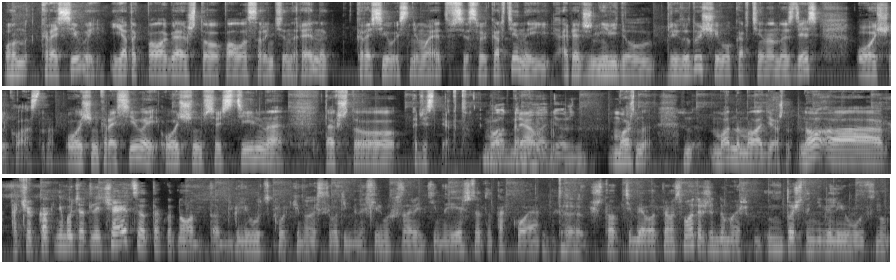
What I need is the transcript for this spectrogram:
он красивый, и я так полагаю, что Пауло Сарантино реально красиво снимает все свои картины, и, опять же, не видел предыдущие его картины, но здесь очень классно, очень красиво, и очень все стильно, так что респект. Вот Модно, прям молодежно. Можно, модно, молодежно. Но а, А что, как-нибудь отличается вот так вот, ну, вот от голливудского кино, если вот именно фильмов Сарантино, есть что-то такое, да, что тебе вот прям смотришь и думаешь, «М, точно не Голливуд, ну,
